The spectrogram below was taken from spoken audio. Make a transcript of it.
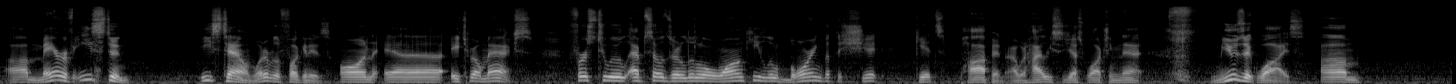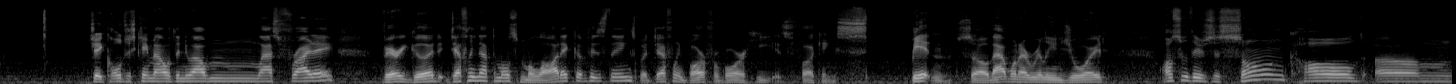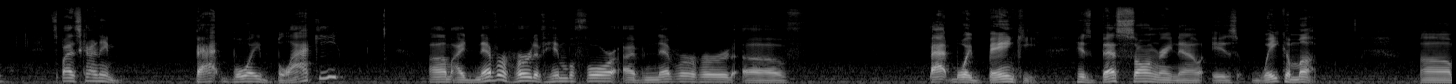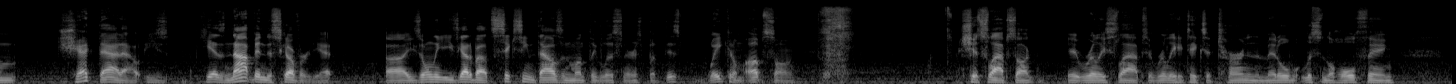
Uh, Mare of Easton, Easttown, whatever the fuck it is, on uh, HBO Max. First two episodes are a little wonky, a little boring, but the shit gets popping. I would highly suggest watching that. Music wise, um, J. Cole just came out with a new album last Friday. Very good. Definitely not the most melodic of his things, but definitely bar for bar, he is fucking spitting. So that one I really enjoyed. Also, there's a song called um, it's by this guy named Bat Boy Blackie. Um, I'd never heard of him before. I've never heard of Bat Boy Banky. His best song right now is "Wake 'Em Up." Um, check that out. He's he has not been discovered yet. Uh, he's only he's got about sixteen thousand monthly listeners, but this "Wake 'Em Up" song, shit slaps, dog. It really slaps. It really takes a turn in the middle. Listen to the whole thing,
